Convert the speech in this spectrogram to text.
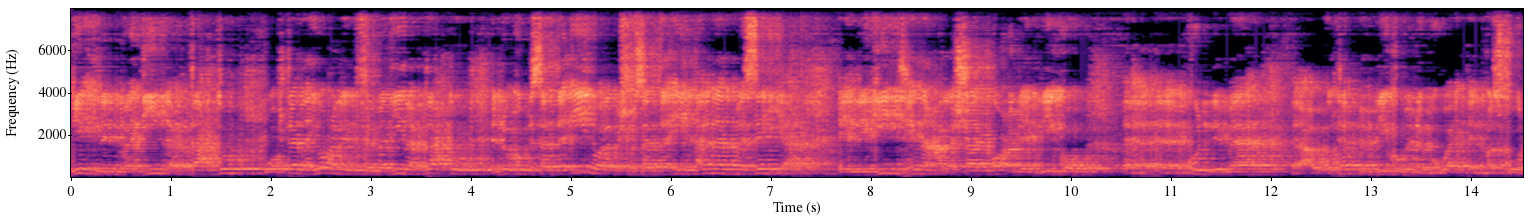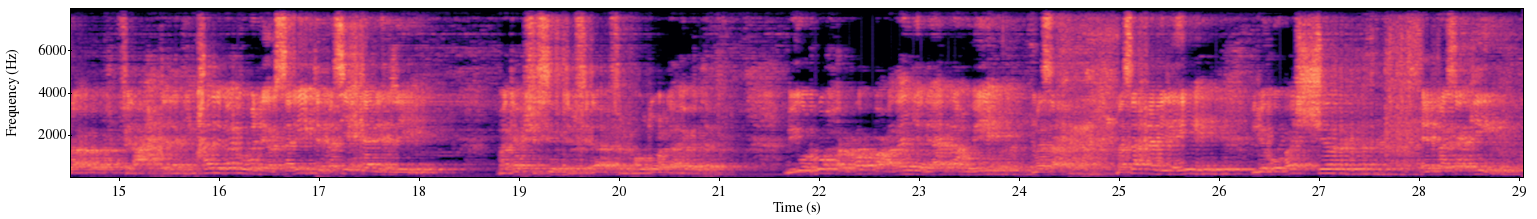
جه للمدينه بتاعته وابتدى يعلن خلي بالكم ان ارساليه المسيح كانت ليه؟ ما جابش سيره الفداء في الموضوع ده ابدا. بيقول روح الرب علي لأنه إيه؟ مسحني. مسحني لإيه؟ لأبشر المساكين.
